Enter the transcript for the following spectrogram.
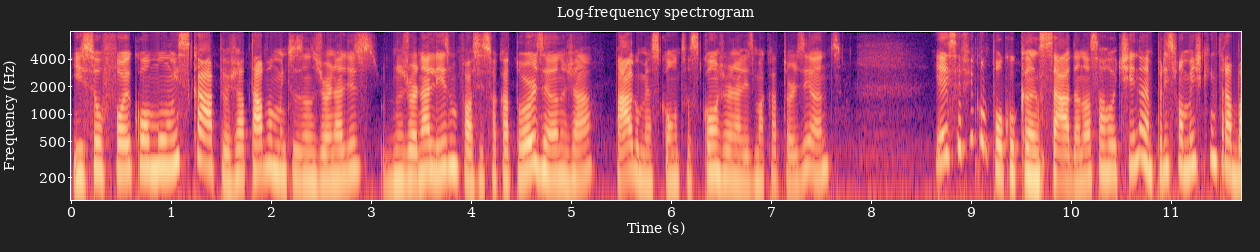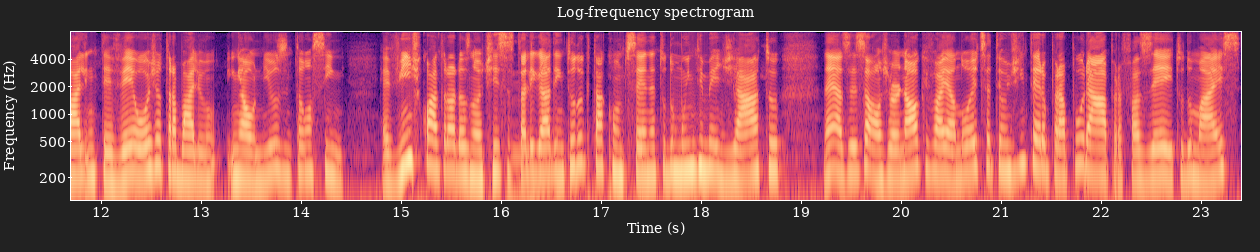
isso foi como um escape. Eu já estava muitos anos jornalis- no jornalismo, faço isso há 14 anos já, pago minhas contas com jornalismo há 14 anos. E aí você fica um pouco cansado. A nossa rotina, principalmente quem trabalha em TV, hoje eu trabalho em All News, então assim, é 24 horas notícias, tá ligado em tudo que tá acontecendo, é tudo muito imediato, né? Às vezes, lá, um jornal que vai à noite, você tem um dia inteiro para apurar, para fazer e tudo mais.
